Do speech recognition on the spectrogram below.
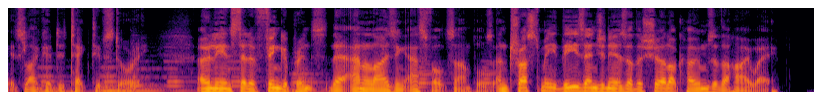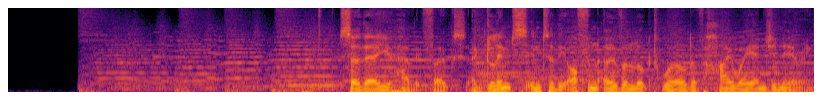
It's like a detective story. Only instead of fingerprints, they're analyzing asphalt samples. And trust me, these engineers are the Sherlock Holmes of the highway. So there you have it, folks. A glimpse into the often overlooked world of highway engineering.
